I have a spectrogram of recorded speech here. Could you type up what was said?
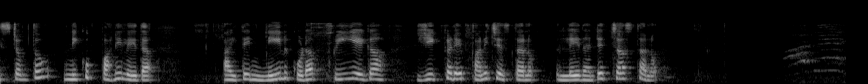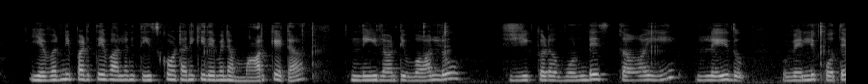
ఇష్టంతో నీకు పని లేదా? అయితే నేను కూడా ఫ్రీయేగా ఇక్కడే పని చేస్తాను లేదంటే చేస్తాను. ఎవరిని పడితే వాళ్ళని తీసుకోవటానికి ఇదేమైనా మార్కెటా? నీలాంటి వాళ్ళు ఇక్కడ ఉండే స్థాయి లేదు వెళ్ళిపోతే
